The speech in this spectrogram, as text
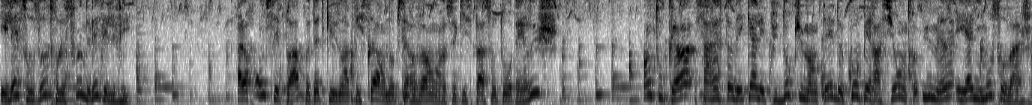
et laissent aux autres le soin de les élever. Alors on ne sait pas, peut-être qu'ils ont appris ça en observant ce qui se passe autour des ruches. En tout cas, ça reste un des cas les plus documentés de coopération entre humains et animaux sauvages.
